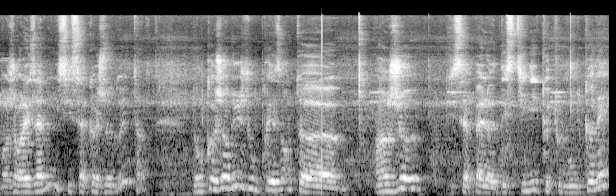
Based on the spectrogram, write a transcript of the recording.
Bonjour les amis, ici Sacoche de Grut. Donc aujourd'hui je vous présente euh, un jeu qui s'appelle Destiny que tout le monde connaît,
